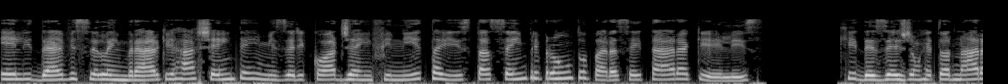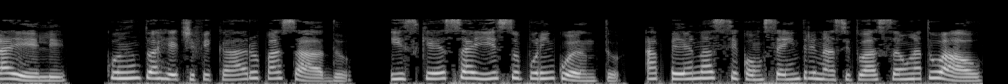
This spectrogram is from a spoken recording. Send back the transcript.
Ele deve se lembrar que Hashem tem misericórdia infinita e está sempre pronto para aceitar aqueles que desejam retornar a Ele. Quanto a retificar o passado, esqueça isso por enquanto. Apenas se concentre na situação atual.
